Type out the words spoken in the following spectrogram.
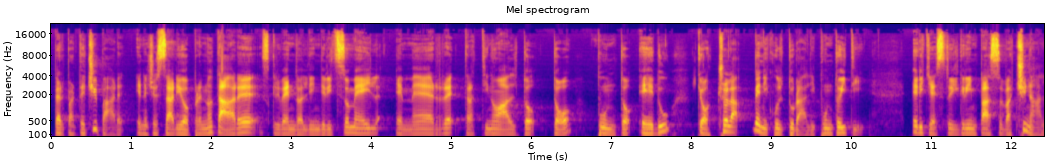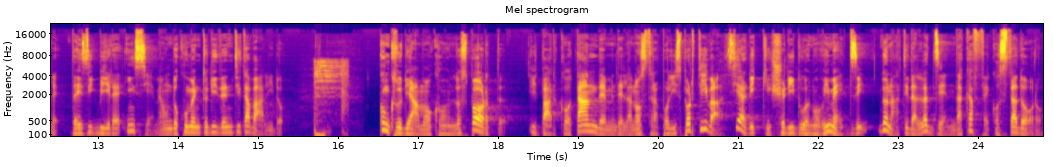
Per partecipare è necessario prenotare scrivendo all'indirizzo mail mr-to.edu beniculturali.it. È richiesto il Green Pass vaccinale da esibire insieme a un documento di identità valido. Concludiamo con lo sport. Il parco tandem della nostra polisportiva si arricchisce di due nuovi mezzi donati dall'azienda Caffè Costa d'Oro,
